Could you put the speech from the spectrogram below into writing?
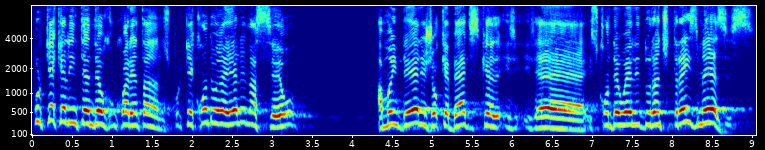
Por que, que ele entendeu com 40 anos? Porque quando ele nasceu, a mãe dele, Joquebede, é, escondeu ele durante três meses.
